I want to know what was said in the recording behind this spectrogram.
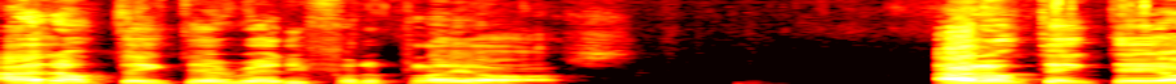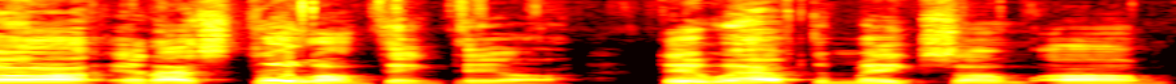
i don't think they're ready for the playoffs. I don't think they are and i still don't think they are. They will have to make some um,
